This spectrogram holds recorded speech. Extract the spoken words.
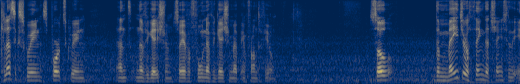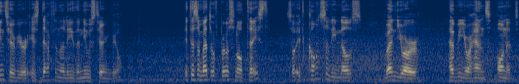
classic screen, sport screen, and navigation. So you have a full navigation map in front of you. So the major thing that changed in the interior is definitely the new steering wheel. It is a matter of personal taste, so it constantly knows when you are having your hands on it.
